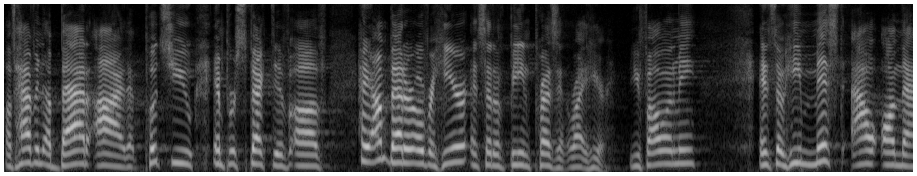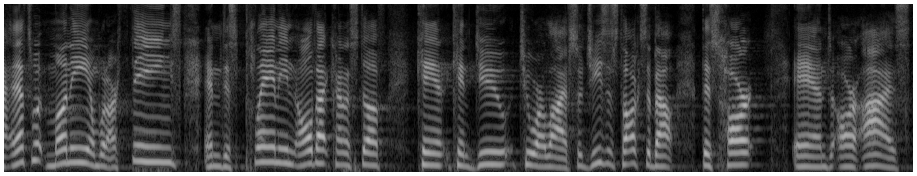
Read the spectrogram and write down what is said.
of having a bad eye that puts you in perspective of, hey, I'm better over here instead of being present right here. You following me? And so he missed out on that. And that's what money and what our things and this planning all that kind of stuff can, can do to our lives. So Jesus talks about this heart and our eyes.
